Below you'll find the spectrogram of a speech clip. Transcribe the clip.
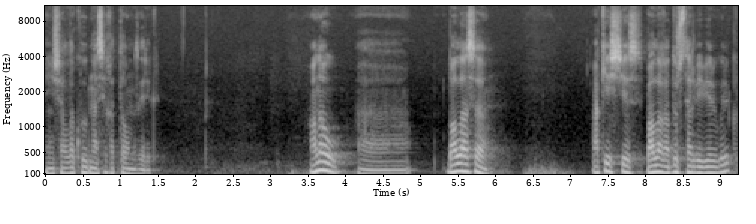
иншалла көп насихаттауымыз керек. Анау ә, баласы әке шешесі балаға дұрыс тәрбие беру керек.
